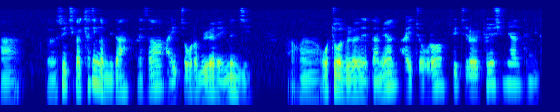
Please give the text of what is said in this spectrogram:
아, 그 스위치가 켜진 겁니다. 그래서 I 쪽으로 눌려져 있는지 어, O 쪽으로 눌려져 있다면 I 쪽으로 스위치를 켜주시면 됩니다.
